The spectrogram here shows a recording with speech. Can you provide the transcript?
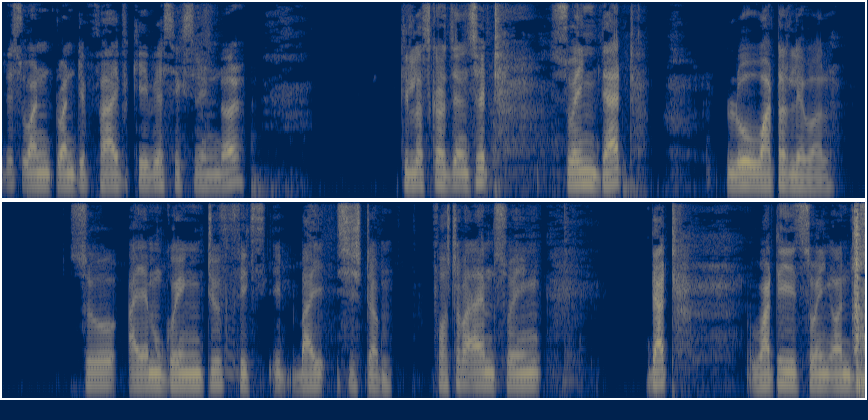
this 125 kVA 6 cylinder. Kirloskar genset showing that low water level. So I am going to fix it by system. First of all I am showing that what is showing on this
